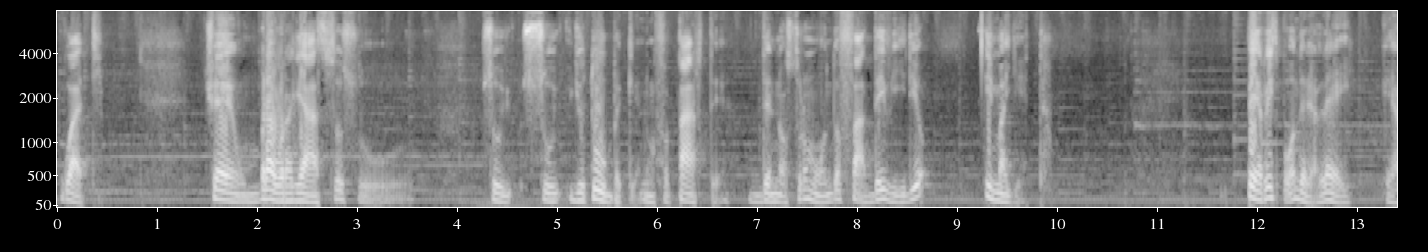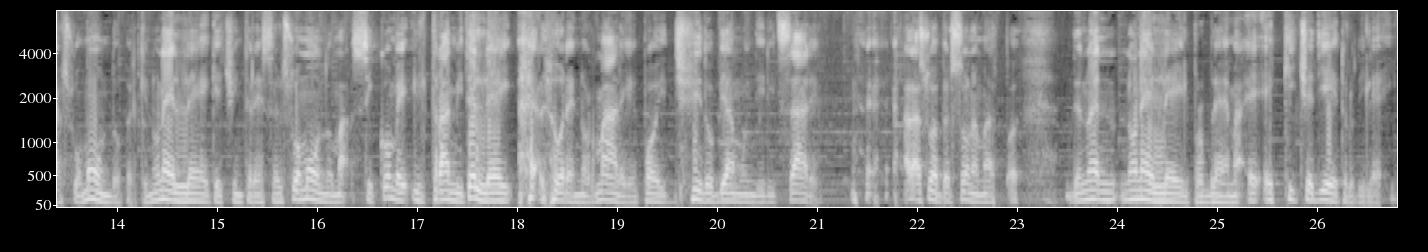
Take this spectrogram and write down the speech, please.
Guardi, c'è un bravo ragazzo su, su, su, YouTube che non fa parte del nostro mondo, fa dei video in maglietta per rispondere a lei e al suo mondo, perché non è lei che ci interessa il suo mondo, ma siccome il tramite è lei, allora è normale che poi ci dobbiamo indirizzare alla sua persona, ma non è, non è lei il problema, è, è chi c'è dietro di lei.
